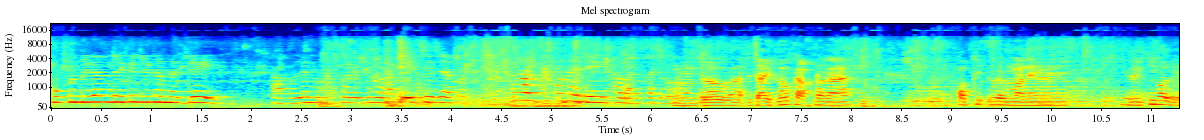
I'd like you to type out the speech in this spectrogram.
কুকুর বিড়ালদেরকে যদি আমরা দেই তাহলে মনে করে যে ওরা বেঁচে যাবে। ওরা কোথায় যে এই খাবার খাবে? আচ্ছা, যাই হোক আপনারা মানে এটা কি বলে?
